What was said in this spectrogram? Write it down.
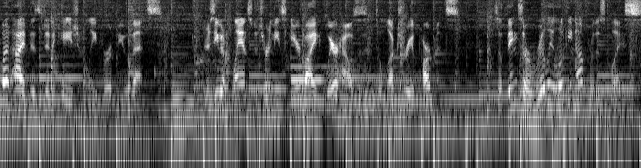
but I visited occasionally for a few events. There's even plans to turn these nearby warehouses into luxury apartments so things are really looking up for this place.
